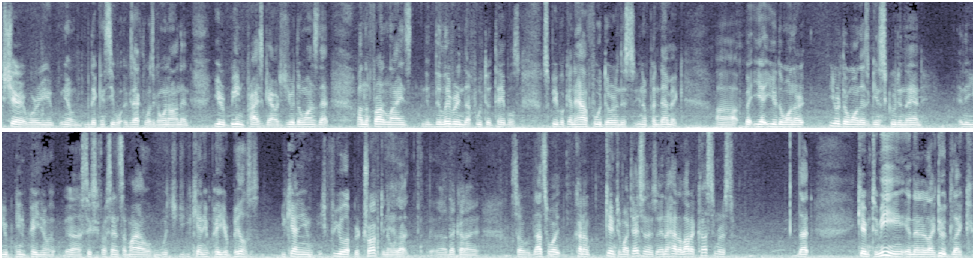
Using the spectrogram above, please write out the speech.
share it where you you know they can see what, exactly what's going on. And you're being price gouged. You're the ones that on the front lines delivering that food to the tables, so people can have food during this you know pandemic. Uh, but yet you're the one that you're the one that's getting screwed in the end, and then you're getting paid you know uh, 65 cents a mile, which you can't even pay your bills. You can't even fuel up your truck, you know, that uh, that kind of. So that's what kind of came to my attention, and I had a lot of customers that came to me, and then they're like, "Dude, like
